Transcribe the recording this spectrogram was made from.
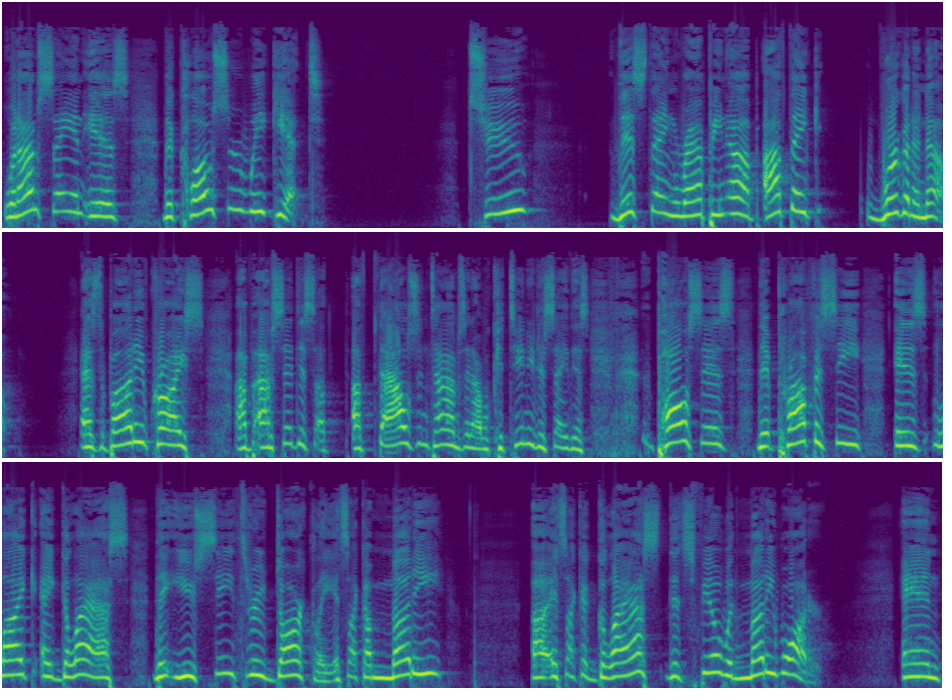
What I'm saying is the closer we get to this thing wrapping up, I think we're going to know. As the body of Christ, I've, I've said this a, a thousand times and I will continue to say this. Paul says that prophecy is like a glass that you see through darkly. It's like a muddy, uh, it's like a glass that's filled with muddy water. And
